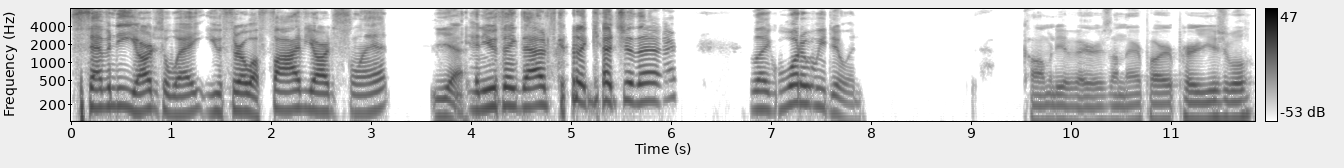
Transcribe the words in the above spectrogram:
70 yards away, you throw a five yard slant yeah. and you think that's gonna get you there. Like, what are we doing? Comedy of errors on their part, per usual.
